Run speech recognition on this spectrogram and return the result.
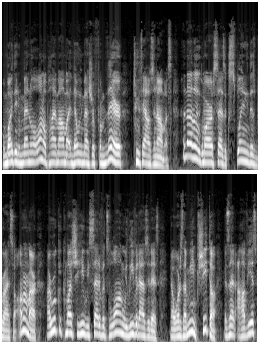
and then we measure from there 2,000 amas. And then the Gemara says, explaining this brisa, Amar Aruka Kamashihi, we said if it's long, we leave it as it is. Now, what does that mean? Pshita, isn't that obvious?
